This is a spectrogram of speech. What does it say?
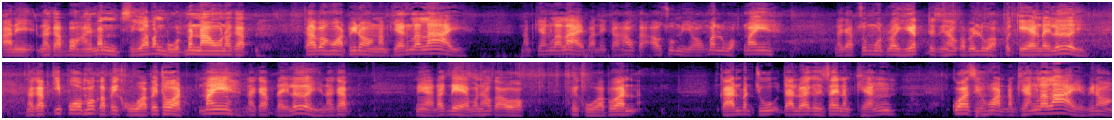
อันนี้นะครับบ่ให้มันเสียมันบูดมันเน่านะครับการประหอดพี่น้องน้ำแข็งละลายน้ำแข็งละลายบัดนี้ก็เฮาก็เอาซุ่มนี่ออกมาลวกไหมนะครับสมมติว่าเฮ็ดจังสิเฮาก็ไปลวกไปแกงได้เลยนะครับจิโปมเฮาก็ไปขัวไปทอดไหมนะครับได้เลยนะครับเนี่ยดักแด่มันเฮาก็ออกไปขัวเพราะว่าการบรรจุจานร้อยก็สิใส่น้ำแข็ง กว่าสิหอดน้ำแข็งละลายพี่น้อง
